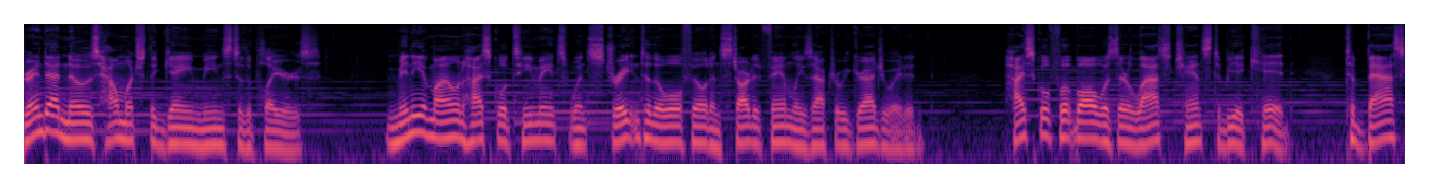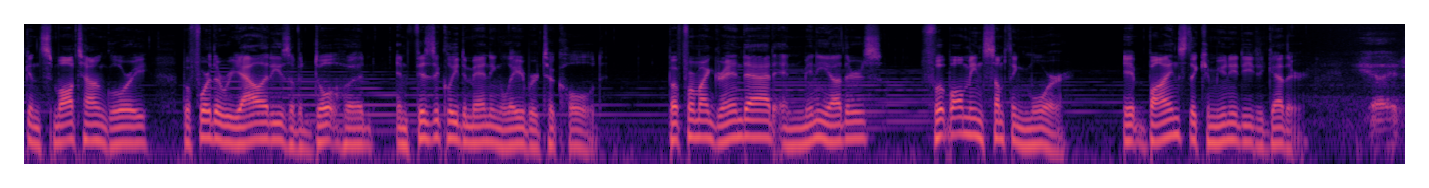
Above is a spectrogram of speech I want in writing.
Granddad knows how much the game means to the players. Many of my own high school teammates went straight into the oil field and started families after we graduated. High school football was their last chance to be a kid, to bask in small town glory before the realities of adulthood and physically demanding labor took hold. But for my granddad and many others, football means something more. It binds the community together. yeah, it's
